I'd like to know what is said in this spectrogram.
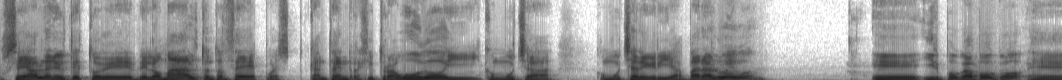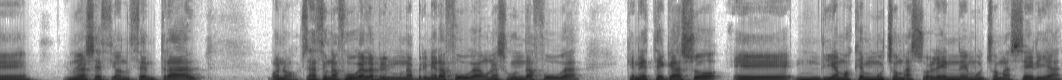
se habla en el texto de, de lo más alto, entonces pues canta en registro agudo y con mucha, con mucha alegría, para luego eh, ir poco a poco eh, en una sección central. Bueno, se hace una fuga, una primera fuga, una segunda fuga, que en este caso, eh, digamos que es mucho más solemne, mucho más seria,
